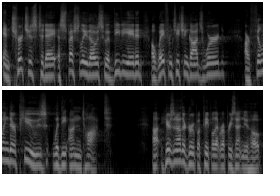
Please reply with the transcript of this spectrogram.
And churches today, especially those who have deviated away from teaching God's word, are filling their pews with the untaught. Uh, here's another group of people that represent New Hope.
